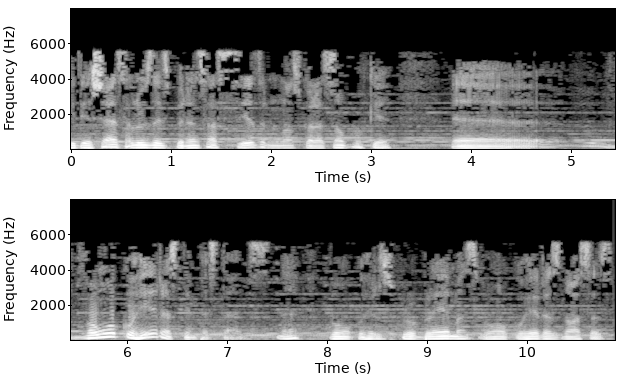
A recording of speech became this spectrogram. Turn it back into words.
e deixar essa luz da esperança acesa no nosso coração, porque é, vão ocorrer as tempestades, né? vão ocorrer os problemas, vão ocorrer as nossas,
